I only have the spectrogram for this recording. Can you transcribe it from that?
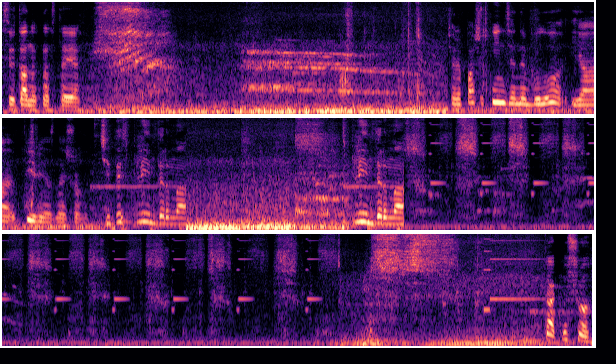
Світанок настає. Черепашок ніндзя не було, я півня знайшов. Чи ти сплінтер на? Сплінтер на. Так, ну що,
